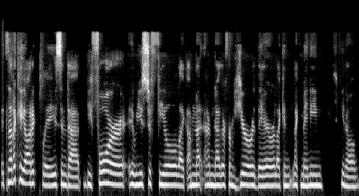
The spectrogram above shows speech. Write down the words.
it's not a chaotic place in that before it used to feel like I'm not, I'm neither from here or there, like in, like many, you know,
